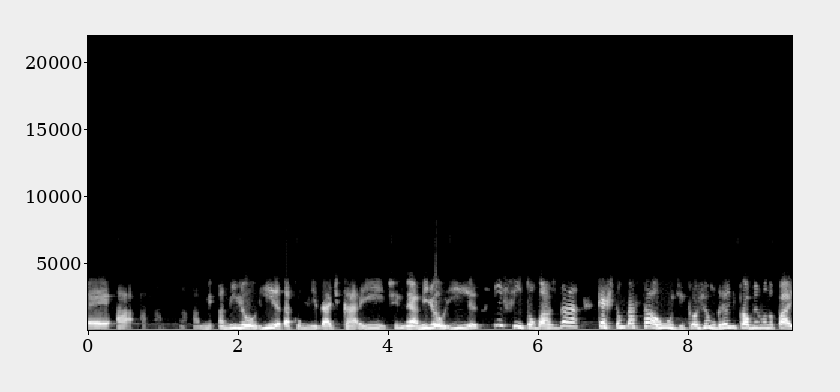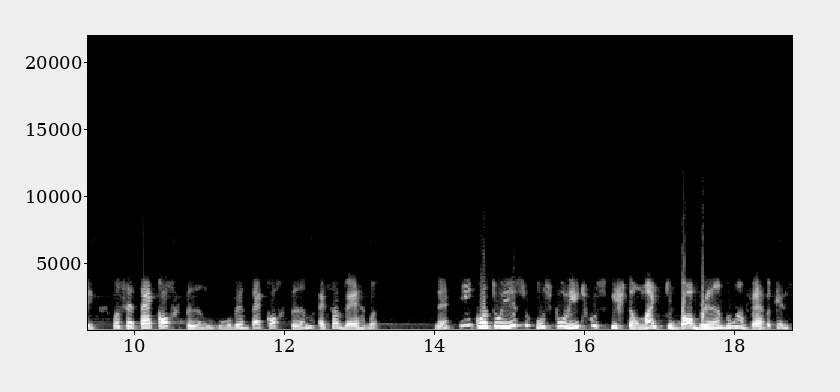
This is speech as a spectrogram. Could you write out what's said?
é, a, a, a, melhoria da comunidade carente, né, a melhoria, enfim, Tom Barros, da questão da saúde, que hoje é um grande problema no país. Você está cortando, o governo está cortando essa verba. Né? enquanto isso, os políticos estão mais que dobrando uma verba que eles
